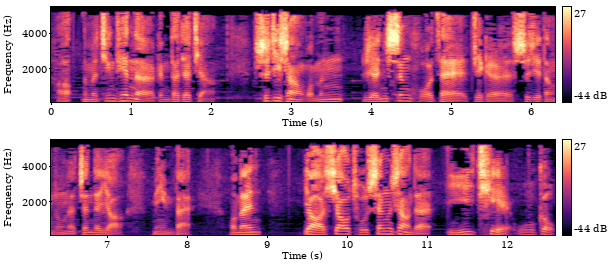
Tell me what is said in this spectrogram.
好，那么今天呢跟大家讲，实际上我们人生活在这个世界当中呢，真的要明白，我们要消除身上的一切污垢，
